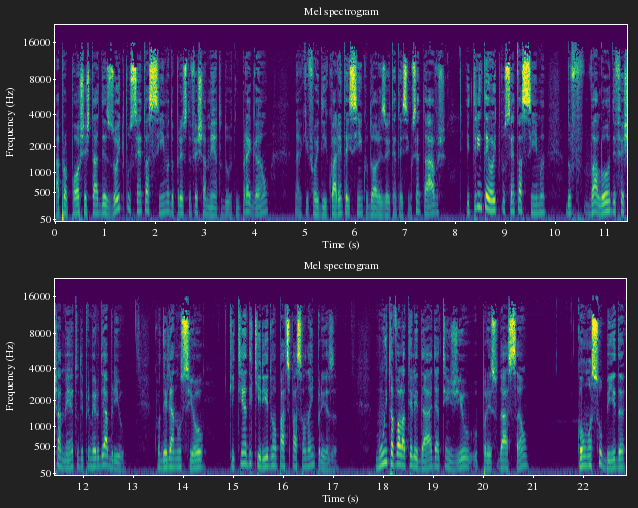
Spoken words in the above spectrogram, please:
A proposta está 18% acima do preço de fechamento do último pregão, né, que foi de 45 dólares e 85 centavos, e 38% acima do valor de fechamento de 1 de abril, quando ele anunciou que tinha adquirido uma participação na empresa. Muita volatilidade atingiu o preço da ação com uma subida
